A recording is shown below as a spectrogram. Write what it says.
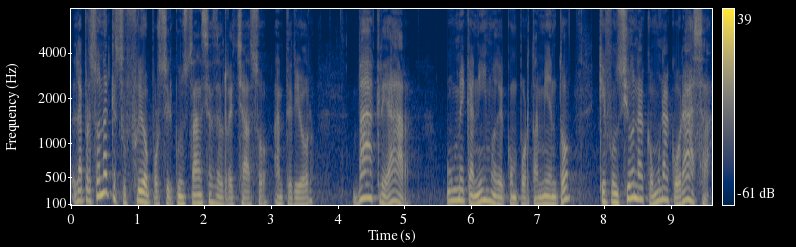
La persona que sufrió por circunstancias del rechazo anterior va a crear un mecanismo de comportamiento que funciona como una coraza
